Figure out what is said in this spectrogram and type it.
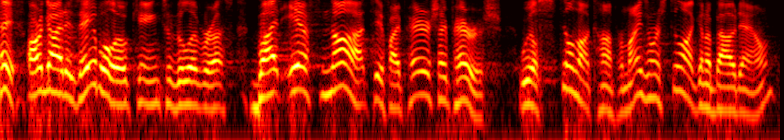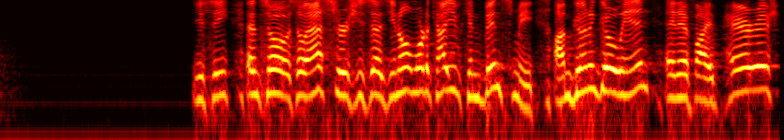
Hey, our God is able, O king, to deliver us. But if not, if I perish, I perish. We'll still not compromise, and we're still not going to bow down. You see? And so, so Esther, she says, You know what, Mordecai, you've convinced me. I'm going to go in, and if I perish,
